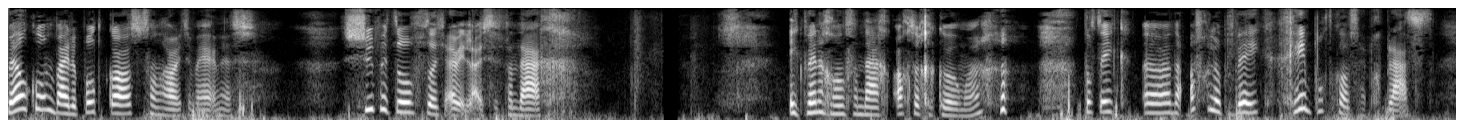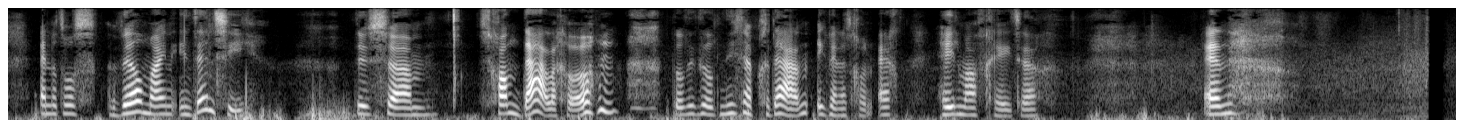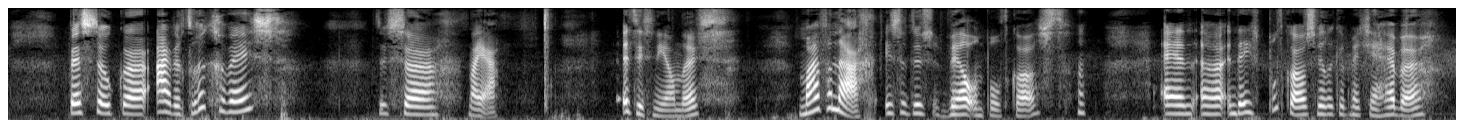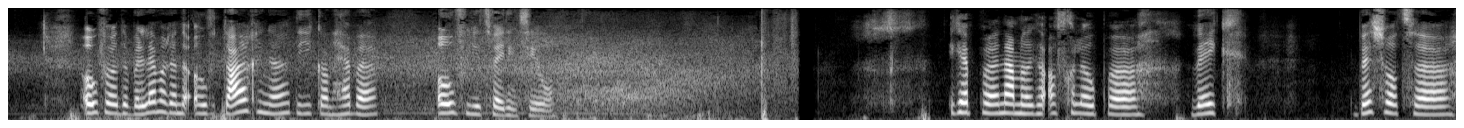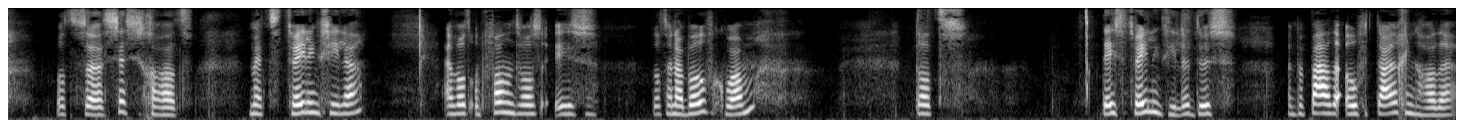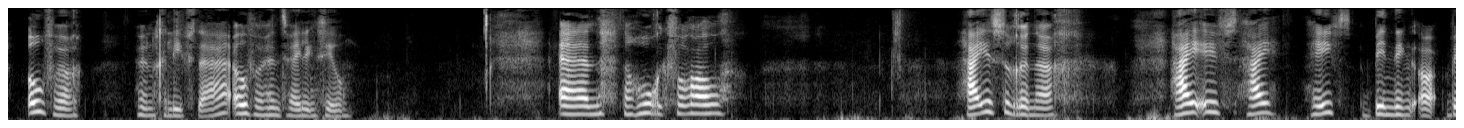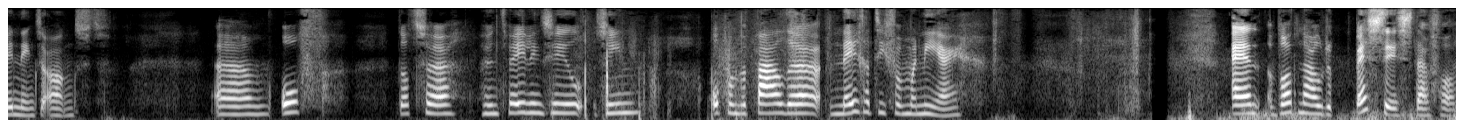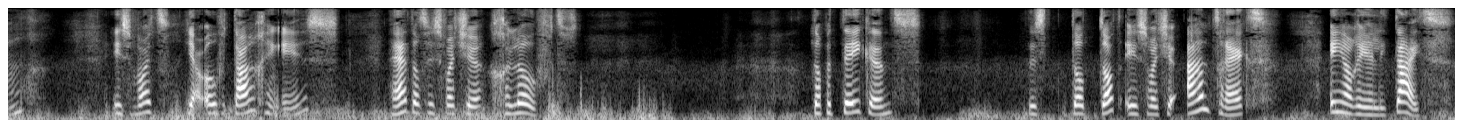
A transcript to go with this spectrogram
Welkom bij de podcast van Heart Awareness. Super tof dat jij weer luistert vandaag. Ik ben er gewoon vandaag achter gekomen dat ik uh, de afgelopen week geen podcast heb geplaatst. En dat was wel mijn intentie. Dus um, schandalig gewoon dat ik dat niet heb gedaan. Ik ben het gewoon echt helemaal vergeten. En best ook uh, aardig druk geweest. Dus, uh, nou ja, het is niet anders. Maar vandaag is het dus wel een podcast. En uh, in deze podcast wil ik het met je hebben over de belemmerende overtuigingen die je kan hebben over je tweelingziel. Ik heb namelijk de afgelopen week best wat, wat uh, sessies gehad met tweelingzielen. En wat opvallend was, is dat er naar boven kwam dat deze tweelingzielen dus een bepaalde overtuiging hadden over hun geliefde, over hun tweelingziel. En dan hoor ik vooral, hij is de runner. Hij heeft, hij heeft binding, uh, bindingsangst. Um, of dat ze hun tweelingziel zien op een bepaalde negatieve manier. En wat nou de pest is daarvan, is wat jouw overtuiging is. Hè, dat is wat je gelooft. Dat betekent dus dat dat is wat je aantrekt in jouw realiteit.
